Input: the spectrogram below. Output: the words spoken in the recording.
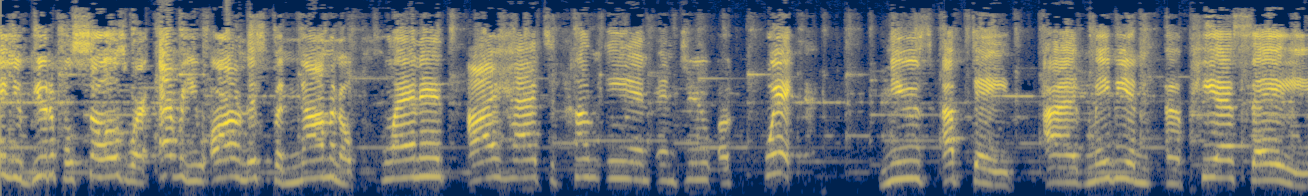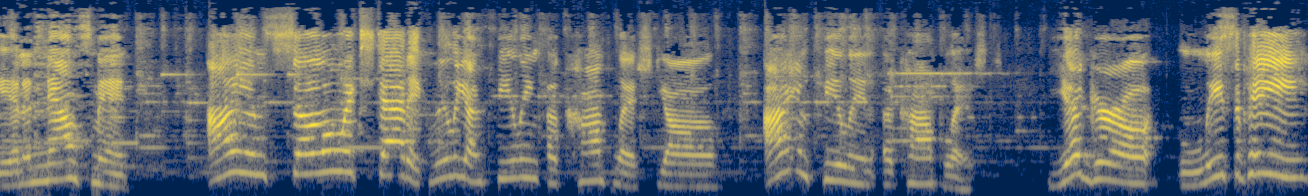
Monday, you beautiful souls, wherever you are on this phenomenal planet. I had to come in and do a quick news update. I maybe an, a PSA, an announcement. I am so ecstatic. Really, I'm feeling accomplished, y'all. I am feeling accomplished. Your girl, Lisa P,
